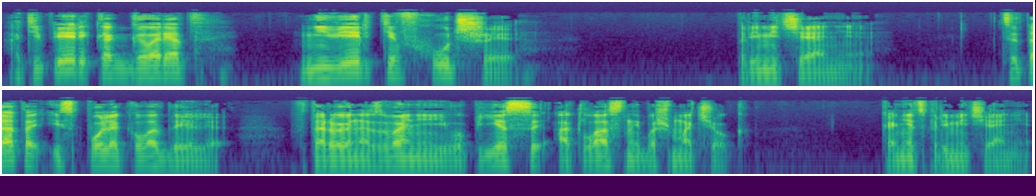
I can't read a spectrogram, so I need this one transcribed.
А теперь, как говорят, не верьте в худшее». Примечание. Цитата из Поля Кладеля. Второе название его пьесы «Атласный башмачок». Конец примечания.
